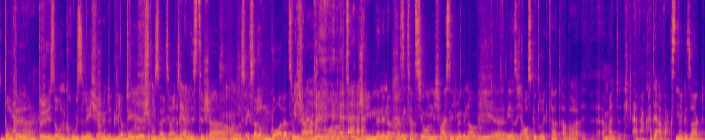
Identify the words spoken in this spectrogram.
dunkel ja, und böse schön, und gruselig und diabolisch, wie es halt sein soll. Realistischer. Genau, das extra noch ein Gore dazu Ich habe hier Gore noch dazu geschrieben, denn in der Präsentation, ich weiß nicht mehr genau, wie, äh, wie er sich ausgedrückt hat, aber er meinte, hat er Erwachsener gesagt?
